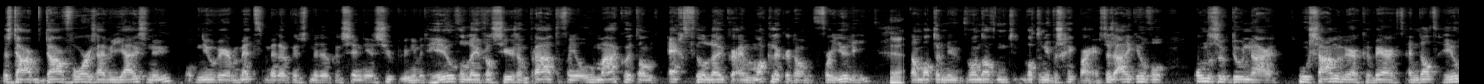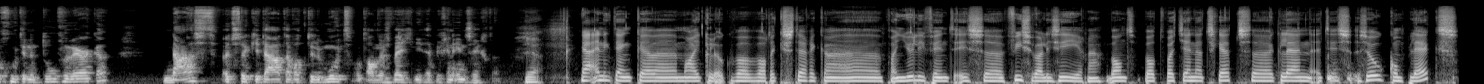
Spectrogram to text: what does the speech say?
Dus daar, daarvoor zijn we juist nu opnieuw weer met, met ook een, met ook een Cindy en SuperUnie, met heel veel leveranciers aan het praten van joh, hoe maken we het dan echt veel leuker en makkelijker dan voor jullie, Ja. dan wat er, nu, want dat, wat er nu beschikbaar is. Dus eigenlijk heel veel onderzoek doen naar hoe samenwerken werkt en dat heel goed in een tool verwerken. Naast het stukje data wat natuurlijk moet, want anders weet je niet, heb je geen inzichten. Ja, en ik denk, eh, Michael, ook wat, wat ik sterk eh, van jullie vind, is eh, visualiseren. Want wat, wat jij net schetst, Glenn, het is zo complex.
